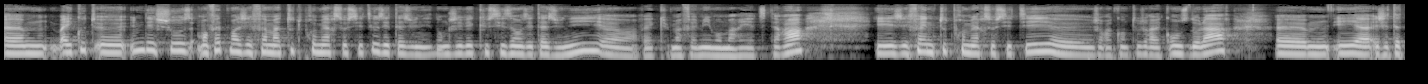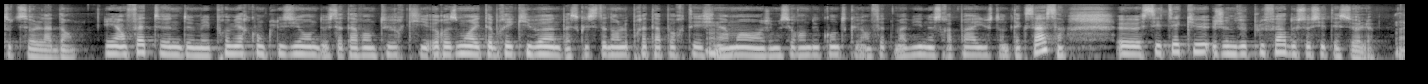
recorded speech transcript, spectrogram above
Euh, bah écoute, une des choses, en fait, moi j'ai fait ma toute première société aux États-Unis. Donc j'ai vécu six ans aux États-Unis avec ma famille, mon mari, etc. Et j'ai fait une toute première société, euh, je raconte toujours avec 11 dollars, euh, et euh, j'étais toute seule là-dedans. Et en fait, une de mes premières conclusions de cette aventure, qui heureusement était break-even parce que c'était dans le prêt-à-porter, mmh. finalement, je me suis rendu compte que en fait ma vie ne sera pas à Houston, Texas. Euh, c'était que je ne veux plus faire de société seule. Ouais.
